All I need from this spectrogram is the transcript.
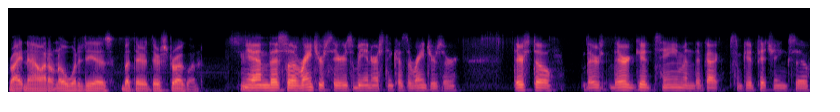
right now. I don't know what it is, but they're they're struggling. Yeah, and this uh, Rangers series will be interesting because the Rangers are they're still they're they're a good team and they've got some good pitching. So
